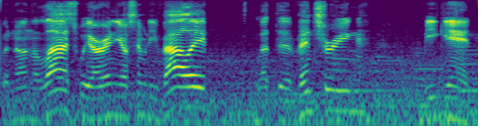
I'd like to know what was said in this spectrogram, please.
But nonetheless, we are in Yosemite Valley. Let the adventuring begin.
